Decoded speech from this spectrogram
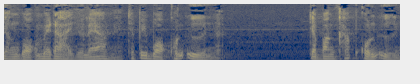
ยังบอกไม่ได้อยู่แล้วเนี่ย จะไปบอกคนอื่นอะ จะบังคับคนอื่น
